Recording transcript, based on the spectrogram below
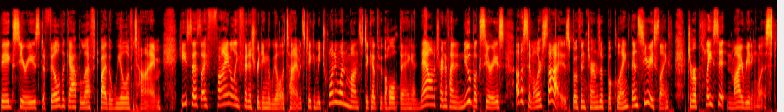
big series to fill the gap left by the Wheel of Time. He says, I finally finished reading The Wheel of Time. It's taken me 21 months to get through the whole thing, and now I'm trying to find a new book series of a similar size, both in terms of book length and series length, to replace it in my reading list.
